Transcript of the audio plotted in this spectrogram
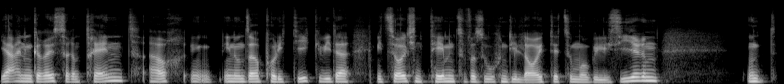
ja, einen größeren Trend, auch in, in unserer Politik wieder mit solchen Themen zu versuchen, die Leute zu mobilisieren. Und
